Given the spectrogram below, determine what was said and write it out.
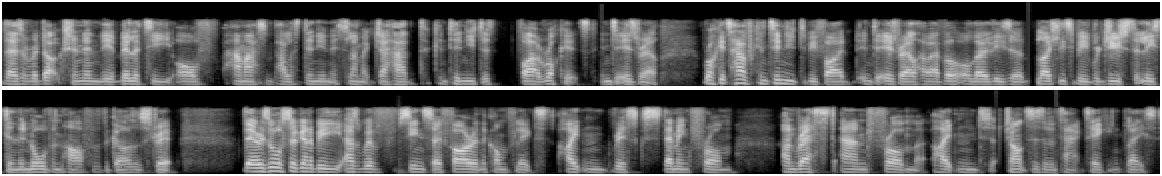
there's a reduction in the ability of Hamas and Palestinian Islamic Jihad to continue to fire rockets into Israel. Rockets have continued to be fired into Israel, however, although these are likely to be reduced at least in the northern half of the Gaza Strip. There is also going to be, as we've seen so far in the conflict, heightened risks stemming from unrest and from heightened chances of attack taking place.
